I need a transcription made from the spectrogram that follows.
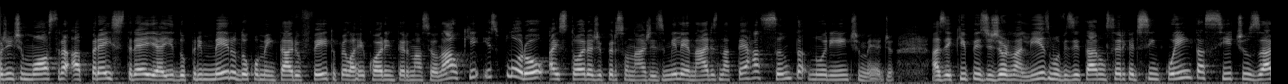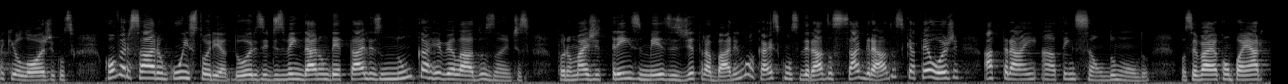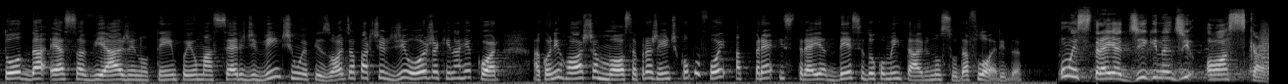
A gente mostra a pré-estreia aí do primeiro documentário feito pela Record Internacional que explorou a história de personagens milenares na Terra Santa, no Oriente Médio. As equipes de jornalismo visitaram cerca de 50 sítios arqueológicos, conversaram com historiadores e desvendaram detalhes nunca revelados antes. Foram mais de três meses de trabalho em locais considerados sagrados que até hoje atraem a atenção do mundo. Você vai acompanhar toda essa viagem no tempo em uma série de 21 episódios a partir de hoje aqui aqui na Record. A Cone Rocha mostra pra gente como foi a pré-estreia desse documentário no sul da Flórida. Uma estreia digna de Oscar.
